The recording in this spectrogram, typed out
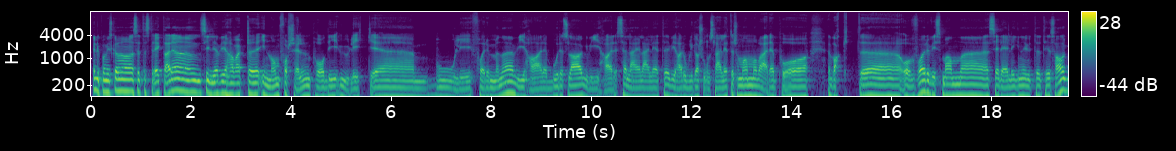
Jeg lurer på om vi skal sette strek der. Silje, vi har vært eh, innom forskjellen på de ulike eh, boligformene. Vi har borettslag, vi har selveierleiligheter, vi har obligasjonsleiligheter som man må være på vakt uh, overfor hvis man uh, ser det liggende ute til salg.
